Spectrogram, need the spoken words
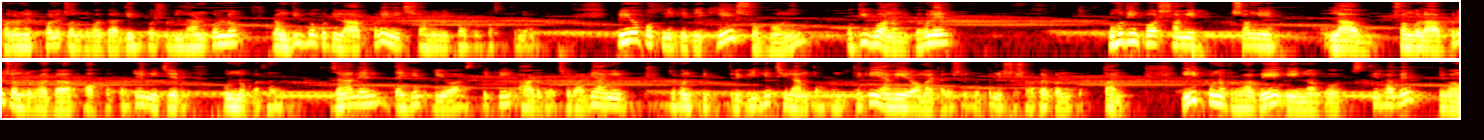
পালনের ফলে চন্দ্রভাগা দিব্য শরীর ধারণ করল এবং দিব্য গতি লাভ করে নিজ স্বামী নিকট উপস্থিত হলেন। প্রিয় পত্নীকে দেখে শোভন অতীব আনন্দিত হলেন। বহুদিন পর স্বামীর সঙ্গে লাভ, সঙ্গ লাভ করে চন্দ্রভাগা অকপটে নিজের পূর্ণ কথা জানালেন তাই প্রিয়, আজ থেকে আট বছর আগে আমি যখন পিতৃগৃহে ছিলাম, তখন থেকেই আমি রমা একাদশীর ব্রত নিষ্ঠ সহকারে পালন করতাম। এই পূর্ণ প্রভাবে এই নগর স্থির হবে এবং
